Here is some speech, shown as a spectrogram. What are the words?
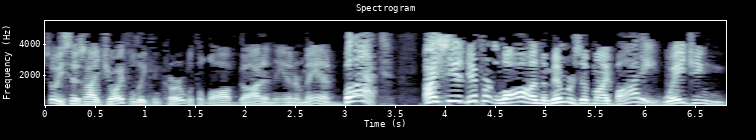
So he says, I joyfully concur with the law of God in the inner man, but I see a different law in the members of my body, waging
